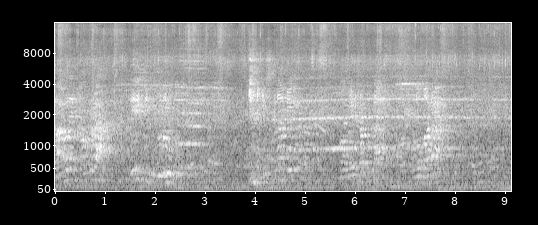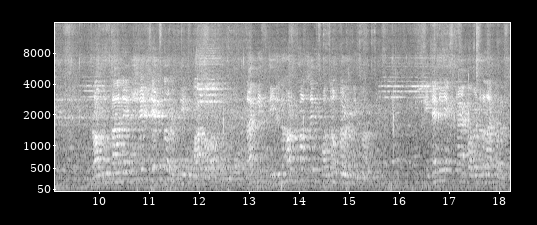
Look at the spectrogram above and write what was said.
তাহলে আমরা এই দিনগুলো ইসলামিক গবেষকরা ওলামারা রমজানের শেষের দশ দিন ভালো নাকি দীর্ঘট মাসের প্রথম দশ দিন ভালো এটা নিয়ে একটা গবেষণা করেছে।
